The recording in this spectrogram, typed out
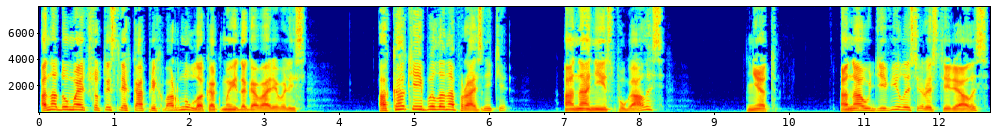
Она думает, что ты слегка прихворнула, как мы и договаривались. А как ей было на празднике? Она не испугалась? Нет. Она удивилась и растерялась,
